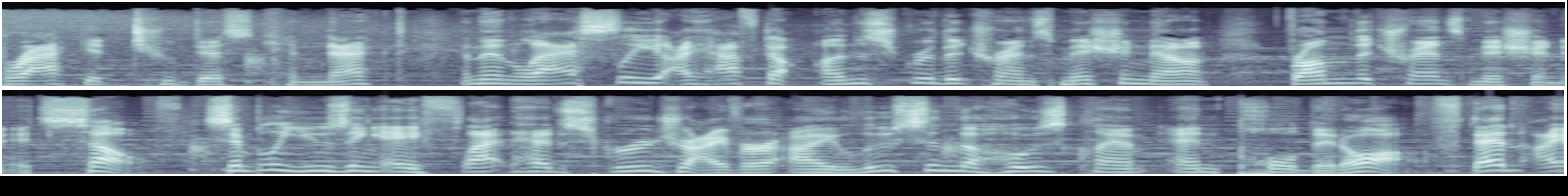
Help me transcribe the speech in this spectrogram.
bracket to disconnect, and then lastly, I have to unscrew the transmission mount from the transmission itself. Simply using a flathead screwdriver, I loosened the hose clamp and pulled it off. Then I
